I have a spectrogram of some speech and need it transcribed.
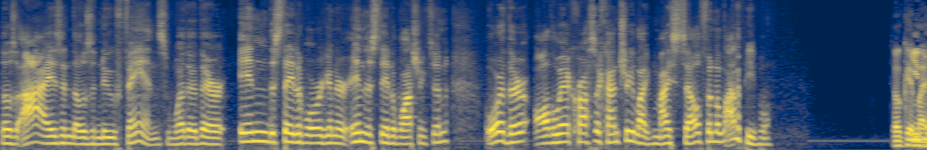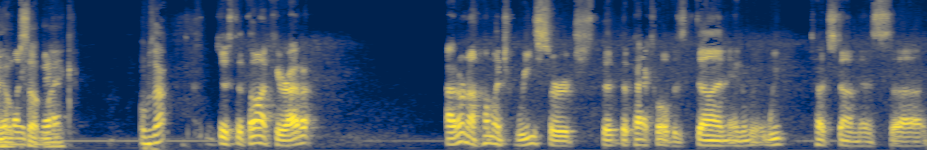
those eyes and those new fans, whether they're in the state of Oregon or in the state of Washington, or they're all the way across the country, like myself and a lot of people. Don't get you my hopes up, Mike. What was that? Just a thought here. I don't, I don't know how much research that the Pac-12 has done, and we touched on this, uh,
